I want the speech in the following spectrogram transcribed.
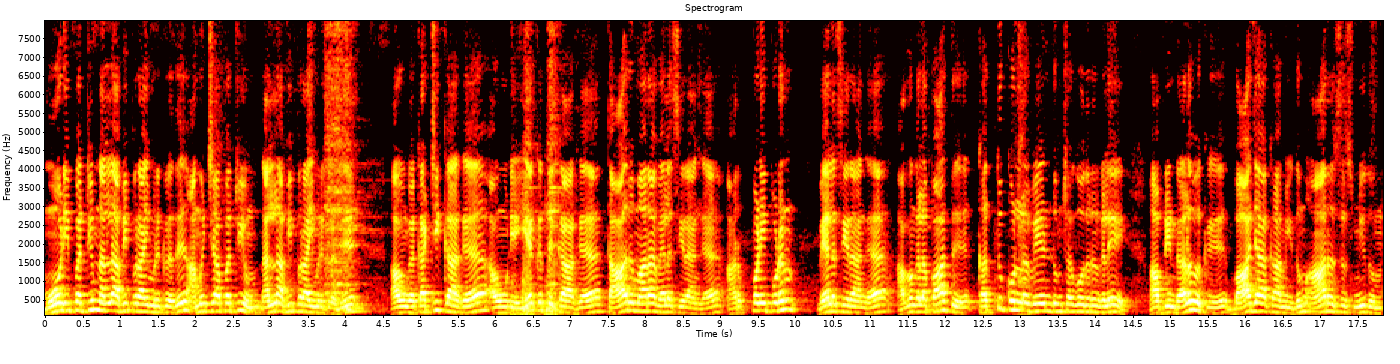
மோடி பற்றியும் நல்ல அபிப்பிராயம் இருக்கிறது அமித்ஷா பற்றியும் நல்ல அபிப்பிராயம் இருக்கிறது. அவங்க கட்சிக்காக அவங்களுடைய இயக்கத்துக்காக தாறுமாறாக வேலை செய்கிறாங்க அர்ப்பணிப்புடன் வேலை செய்கிறாங்க அவங்கள பார்த்து கற்றுக்கொள்ள வேண்டும் சகோதரர்களே அப்படின்ற அளவுக்கு பாஜக மீதும் ஆர்எஸ்எஸ் மீதும்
